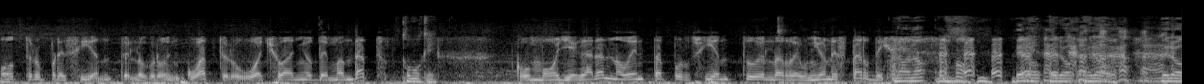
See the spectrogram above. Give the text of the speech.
otro presidente logró en cuatro u ocho años de mandato. ¿Cómo qué? Como llegar al 90% de las reuniones tarde. No, no, no. Pero, pero, pero, pero,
